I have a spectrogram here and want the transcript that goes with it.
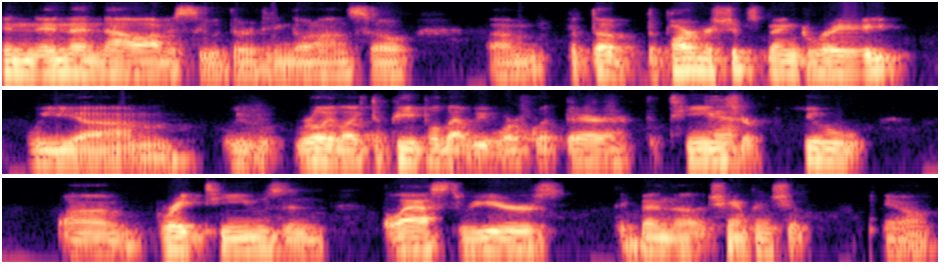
and and then now obviously with everything going on. So, um, but the the partnership's been great. We um, we really like the people that we work with there. The teams yeah. are two um, great teams, and the last three years they've been the championship, you know,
